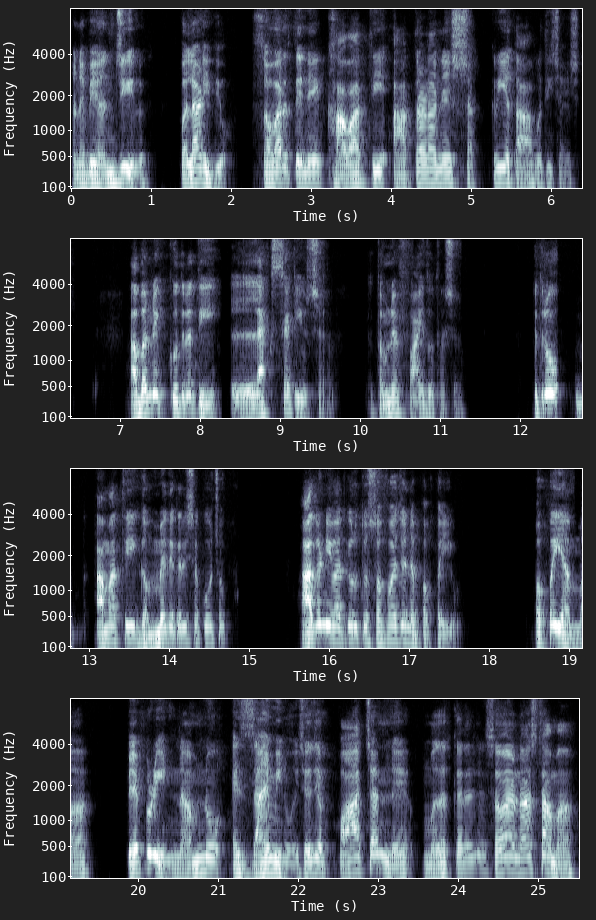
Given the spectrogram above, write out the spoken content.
અને બે અંજીર પલાળી દો. સવારે તેને ખાવાથી આંતરડાની સક્રિયતા વધી જાય છે. આ બંને કુદરતી લેક્સેટિવ છે. તમને ફાયદો થશે. મિત્રો, આમાંથી ગમે તે કરી શકો છો. આગળની વાત કરું તો સફરજન અને પપૈયું. પપૈયામાં પેપરીન નામનો એઝાઇમિન હોય છે, જે પાચનને મદદ કરે છે. સવારે નાસ્તામાં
